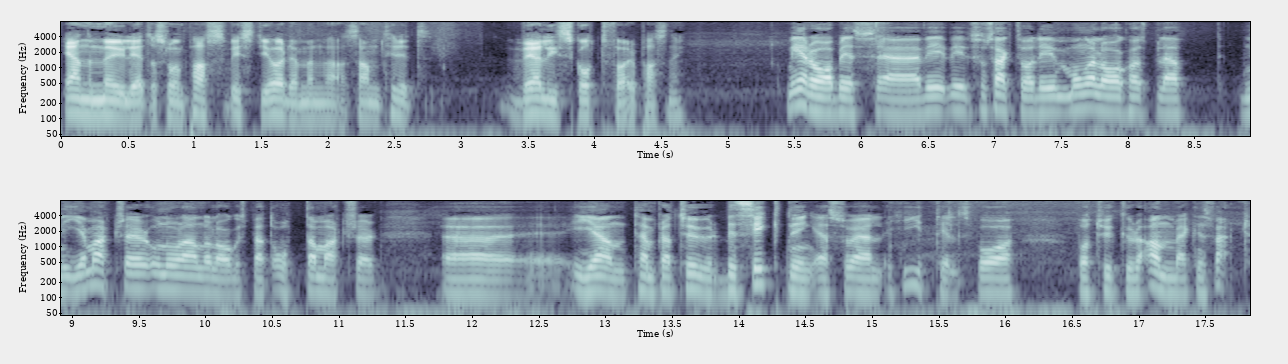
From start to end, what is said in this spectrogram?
en möjlighet att slå en pass, visst gör det. Men samtidigt, välj skott före passning. Mer Abris. Eh, vi, vi, som sagt var, det är många lag har spelat nio matcher och några andra lag har spelat åtta matcher. Eh, igen, temperatur, besiktning SHL hittills. Vad, vad tycker du är anmärkningsvärt?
